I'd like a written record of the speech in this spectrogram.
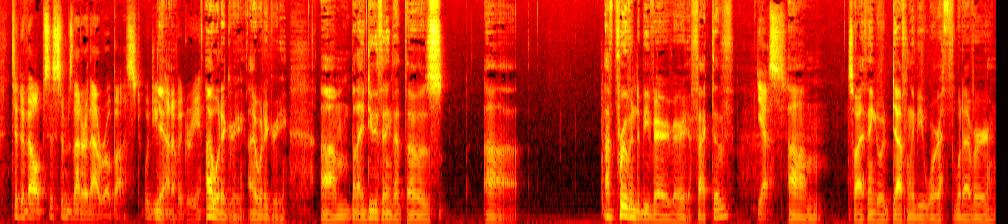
to develop systems that are that robust. Would you Yeah. kind of agree? I would agree. I would agree. Um, but I do think that those uh, have proven to be very, very effective. yes Um, so I think it would definitely be worth whatever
